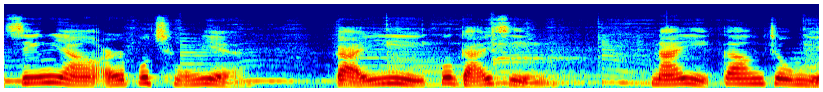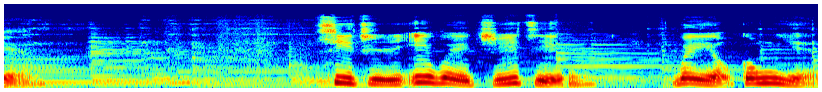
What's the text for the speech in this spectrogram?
井养而不穷也。改易不改井，乃以刚中也。气之亦未举井，未有功也。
